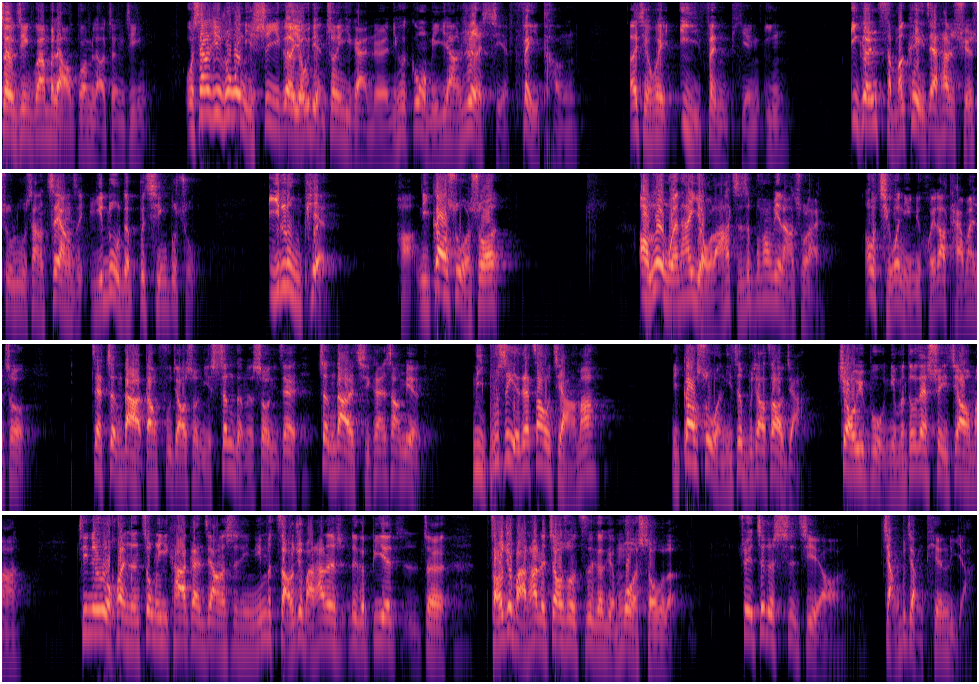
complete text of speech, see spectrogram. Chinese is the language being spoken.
正经关不了，关不了正经。我相信，如果你是一个有点正义感的人，你会跟我们一样热血沸腾，而且会义愤填膺。一个人怎么可以在他的学术路上这样子一路的不清不楚，一路骗？好，你告诉我说，哦，论文他有了，他只是不方便拿出来。哦，请问你，你回到台湾之后，在正大当副教授，你升等的时候，你在正大的期刊上面，你不是也在造假吗？你告诉我，你这不叫造假？教育部，你们都在睡觉吗？今天如果换成综艺咖干这样的事情，你们早就把他的那个毕业的，早就把他的教授资格给没收了。所以这个世界啊，讲不讲天理啊？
